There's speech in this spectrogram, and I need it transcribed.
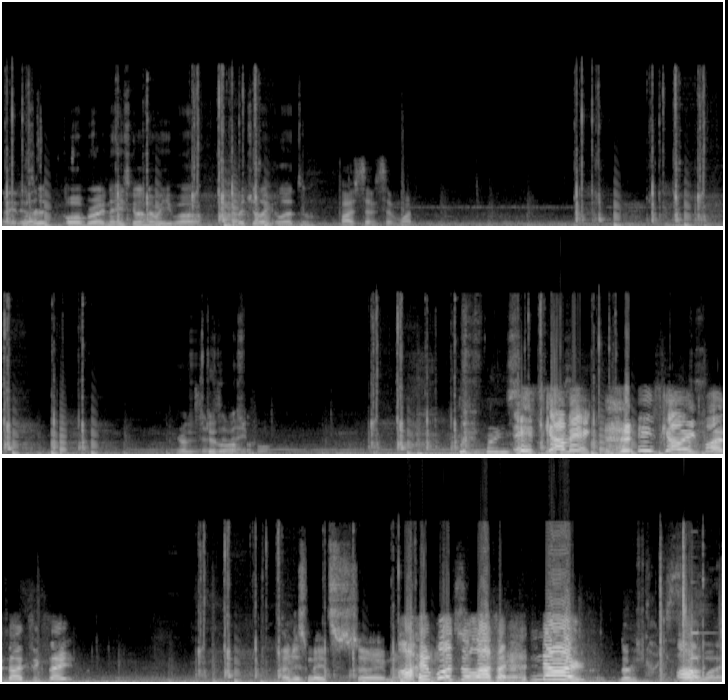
Wait, Is what? it? Oh, bro, no, he's gonna know where you are. I bet you like alert him. five seven seven one. Here, let's do the last one. He's coming! He's coming! Five nine six eight. I just made so much. Oh, it was the last Alright. one. No! No, Nice. Oh! what?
